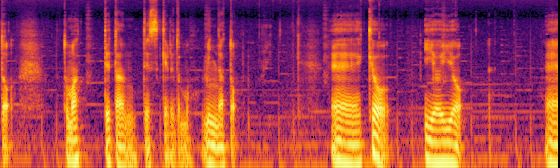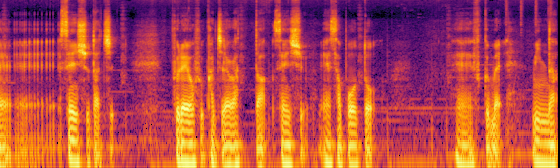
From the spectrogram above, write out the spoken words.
と泊まってたんですけれどもみんなと、えー、今日いよいよ、えー、選手たちプレーオフ勝ち上がった選手、えサポート、え含めみんな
